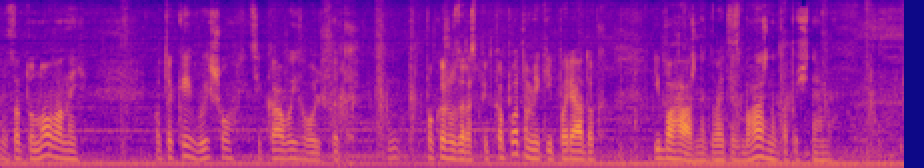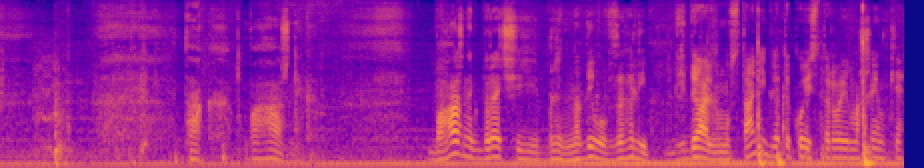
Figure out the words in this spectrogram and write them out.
ну, затонований. Отакий вийшов цікавий гольфик. Покажу зараз під капотом, який порядок. І багажник. Давайте з багажника почнемо. Так, багажник. Багажник, до речі, блін, на диво взагалі в ідеальному стані для такої старої машинки.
